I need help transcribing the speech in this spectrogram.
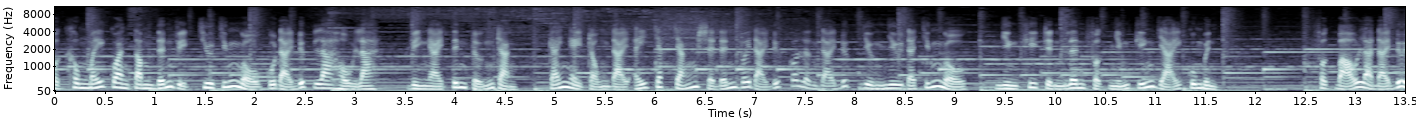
Phật không mấy quan tâm đến việc chưa chứng ngộ của Đại Đức La Hầu La, vì Ngài tin tưởng rằng, cái ngày trọng đại ấy chắc chắn sẽ đến với Đại Đức. Có lần Đại Đức dường như đã chứng ngộ, nhưng khi trình lên Phật những kiến giải của mình, Phật bảo là Đại Đức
